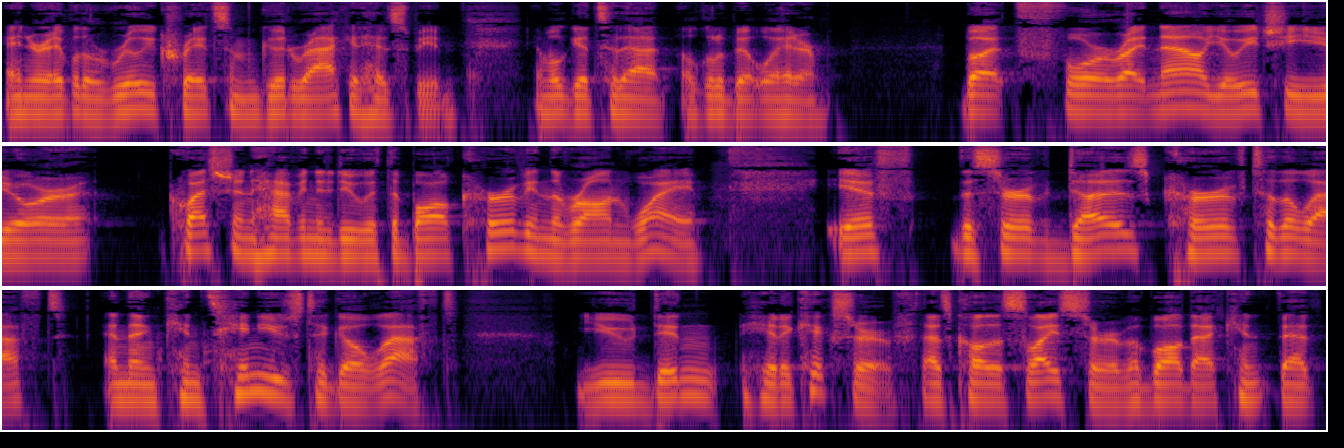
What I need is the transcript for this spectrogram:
and you're able to really create some good racket head speed. And we'll get to that a little bit later. But for right now, Yoichi, your question having to do with the ball curving the wrong way. If the serve does curve to the left and then continues to go left, you didn't hit a kick serve. That's called a slice serve, a ball that can, that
